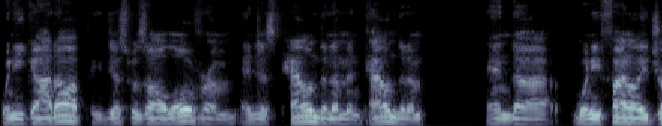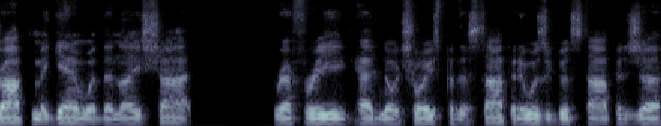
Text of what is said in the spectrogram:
when he got up, he just was all over him and just pounding him and pounding him, and uh, when he finally dropped him again with a nice shot, referee had no choice but to stop it. It was a good stoppage. Uh,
